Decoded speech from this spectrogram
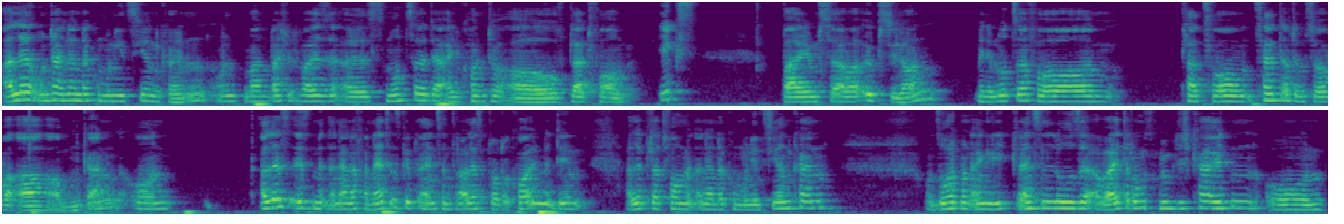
alle untereinander kommunizieren können und man beispielsweise als Nutzer, der ein Konto auf Plattform X beim Server Y mit dem Nutzer von Plattform Z auf dem Server A haben kann und alles ist miteinander vernetzt. Es gibt ein zentrales Protokoll, mit dem alle Plattformen miteinander kommunizieren können. Und so hat man eigentlich grenzenlose Erweiterungsmöglichkeiten und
